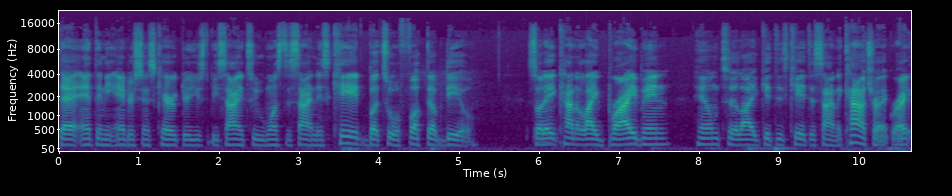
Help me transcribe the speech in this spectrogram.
that Anthony Anderson's character used to be signed to wants to sign this kid, but to a fucked up deal. So they kind of like bribing him to like get this kid to sign the contract, right?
